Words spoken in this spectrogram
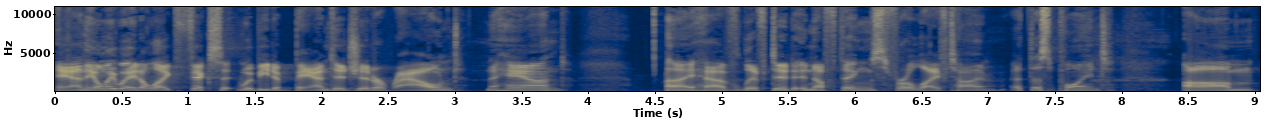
and the only way to like fix it would be to bandage it around the hand. I have lifted enough things for a lifetime at this point. Um,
